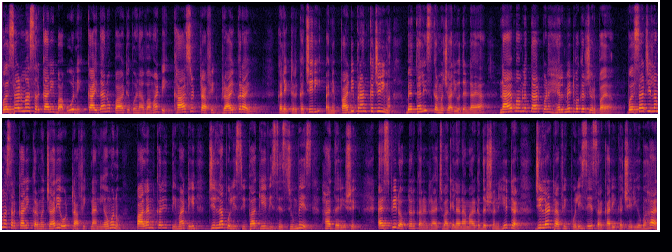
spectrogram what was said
વલસાડમાં સરકારી બાબુઓને કાયદાનો પાઠ ભણાવવા માટે ખાસ ટ્રાફિક ડ્રાઈવ કરાયું. કલેક્ટર કચેરી અને પારડી પ્રાંત કચેરીમાં બેતાલીસ કર્મચારીઓ દંડાયા, નાયબ મામલતદાર પણ હેલ્મેટ વગર ઝડપાયા. વલસાડ જિલ્લામાં સરકારી કર્મચારીઓ ટ્રાફિકના નિયમોનું પાલન કરે તે માટે જિલ્લા પોલીસ વિભાગે વિશેષ ઝુંબેશ હાથ ધરી છે. એસપી ડોક્ટર કરણરાજ વાઘેલાના માર્ગદર્શન હેઠળ જિલ્લા ટ્રાફિક પોલીસે સરકારી કચેરીઓ બહાર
